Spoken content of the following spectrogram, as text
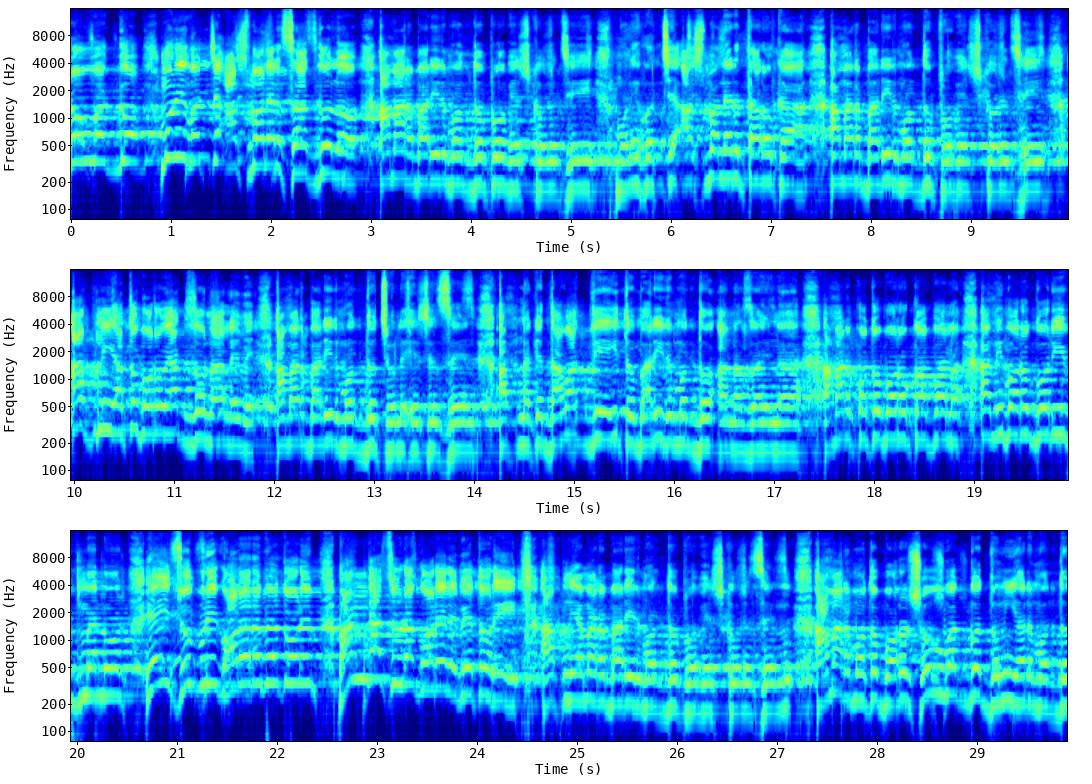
সৌভাগ্য। মনে হচ্ছে আসমানের চাঁদগুলো আমার বাড়ির মধ্যে প্রবেশ করেছে। মনে হচ্ছে আসমানের তারকা আমার বাড়ির মধ্যে প্রবেশ করেছে। আপনি এত বড় একজন আলেমে আমার বাড়ির মধ্যে চলে এসেছেন। আপনাকে দাওয়াত দিয়েই তো বাড়ির মধ্যে আনা যায় না। আমার কত বড় কপাল, আমি বড় গরিব মানুষ। এই ঝুপড়ি ঘরের ভেতরে ভাঙ্গা চূড়া ঘরের ভেতরে আপনি আমার বাড়ির মধ্যে প্রবেশ করেছেন। আমার মতো বড় সৌভাগ্য দুনিয়ার মধ্যে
